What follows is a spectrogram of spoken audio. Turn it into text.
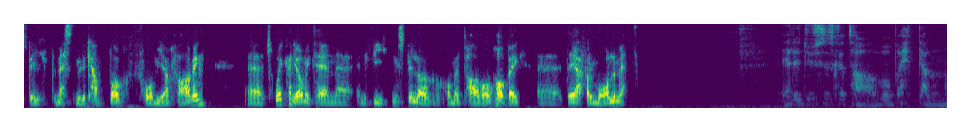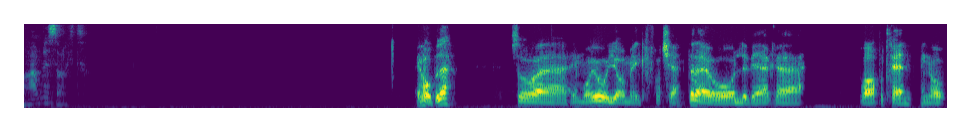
spilt mest mulig kamper, få mye erfaring, uh, tror jeg kan gjøre meg til en, en vikingspiller om et par år, håper jeg. Uh, det er iallfall målet mitt. Er det du som skal ta over Brekkalo når han blir solgt? Jeg håper det. Så eh, jeg må jo gjøre meg fortjent til det og levere bra på trening og,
